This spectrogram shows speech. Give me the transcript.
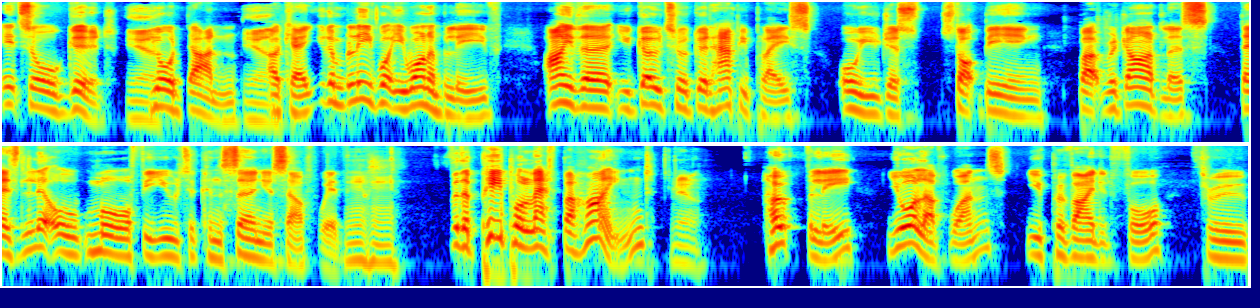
it's all good. Yeah. You're done. Yeah. Okay. You can believe what you want to believe. Either you go to a good, happy place or you just stop being. But regardless, there's little more for you to concern yourself with. hmm For the people left behind, Yeah. hopefully your loved ones you've provided for through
